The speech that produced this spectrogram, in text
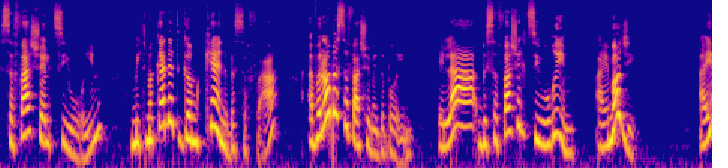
שפה של ציורים, מתמקדת גם כן בשפה, אבל לא בשפה שמדברים, אלא בשפה של ציורים, האמוג'י. האם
